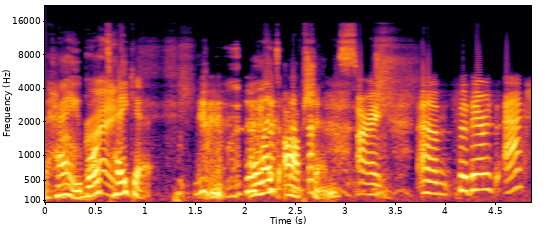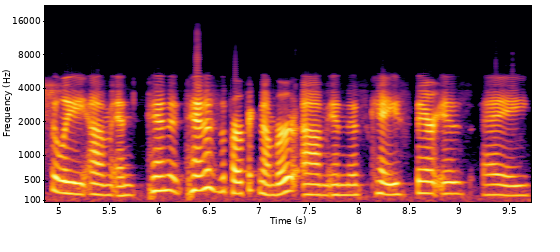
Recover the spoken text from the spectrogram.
Hey, we'll take it. I like options. All right. Um, so there's actually, um, and 10, 10 is the perfect number um, in this case, there is a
